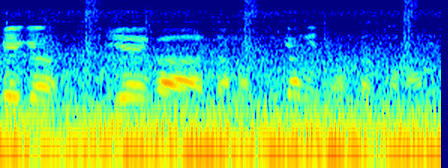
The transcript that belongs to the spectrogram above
뒷배경 뒤에가 좀 풍경이 좀더 많아.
